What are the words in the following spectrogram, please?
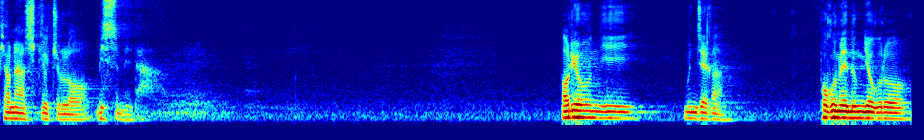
변화시킬 줄로 믿습니다. 어려운 이 문제가 복음의 능력으로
